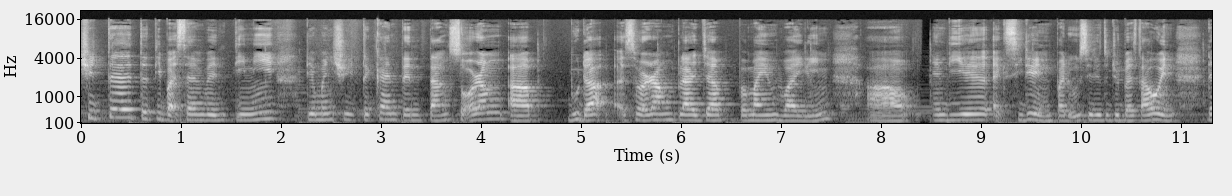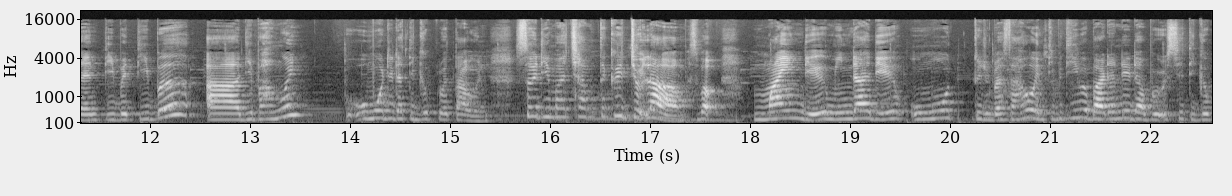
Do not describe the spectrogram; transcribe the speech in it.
Cerita 30 but 17 ni dia menceritakan tentang seorang uh, budak seorang pelajar pemain violin uh, yang dia accident pada usia dia 17 tahun dan tiba-tiba uh, dia bangun umur dia dah 30 tahun. So dia macam terkejut lah sebab mind dia, minda dia umur 17 tahun. Tiba-tiba badan dia dah berusia 30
